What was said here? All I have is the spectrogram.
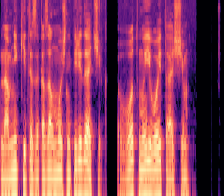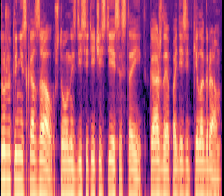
Нам Никита заказал мощный передатчик. Вот мы его и тащим. Что же ты не сказал, что он из десяти частей состоит, каждая по 10 килограмм?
